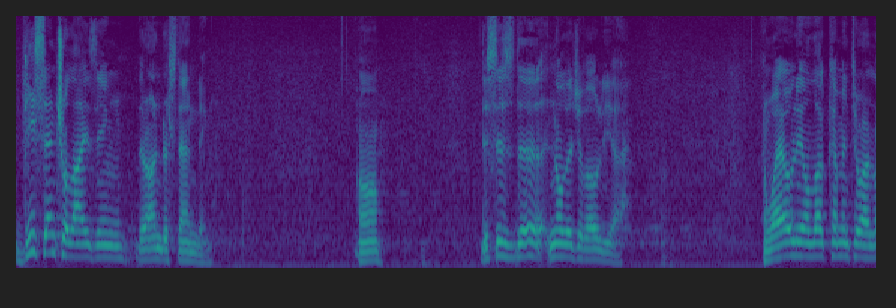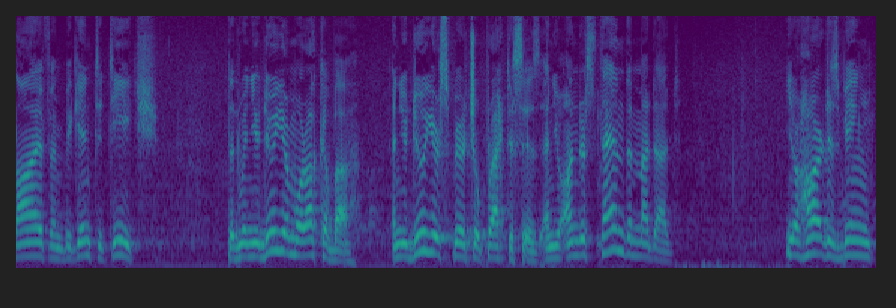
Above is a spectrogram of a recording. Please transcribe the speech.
decentralizing their understanding. Oh, this is the knowledge of awliya. And why awliyaullah come into our life and begin to teach that when you do your muraqabah and you do your spiritual practices and you understand the madad, your heart is being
